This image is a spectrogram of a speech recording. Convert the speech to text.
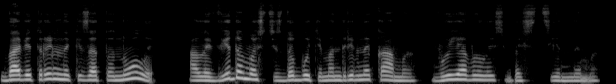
Два вітрильники затонули, але відомості, здобуті мандрівниками, виявились безцінними.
